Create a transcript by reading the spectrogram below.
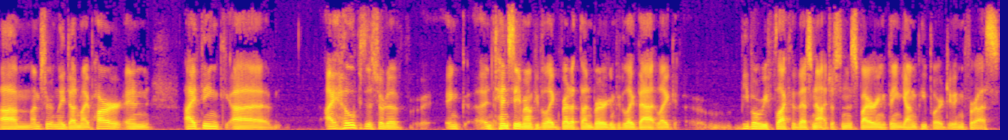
um, I'm certainly done my part, and I think uh, I hope the sort of in- intensity around people like Greta Thunberg and people like that, like people reflect that that's not just an inspiring thing young people are doing for us.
